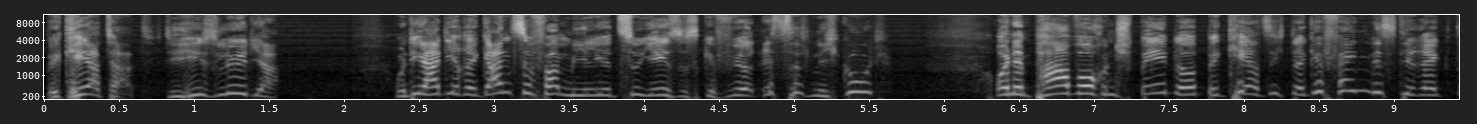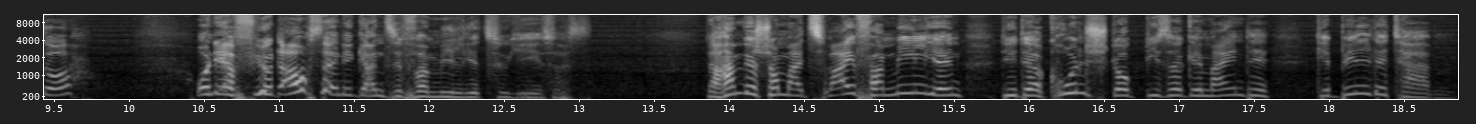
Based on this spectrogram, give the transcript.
bekehrt hat. Die hieß Lydia. Und die hat ihre ganze Familie zu Jesus geführt. Ist das nicht gut? Und ein paar Wochen später bekehrt sich der Gefängnisdirektor und er führt auch seine ganze Familie zu Jesus. Da haben wir schon mal zwei Familien, die der Grundstock dieser Gemeinde gebildet haben.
